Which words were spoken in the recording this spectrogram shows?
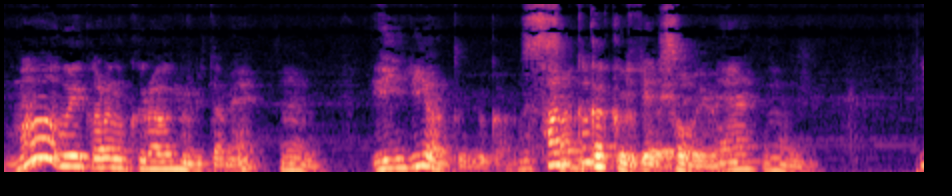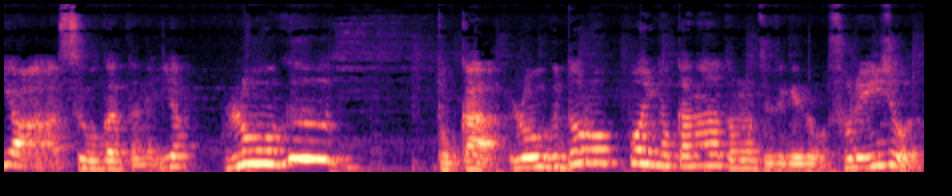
まあ上からのクラウンの見た目うん。エイリアンというか三角形そうよ、ね。うん。いやーすごかったね。いやローグとかローグドローっぽいのかなと思ってたけどそれ以上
